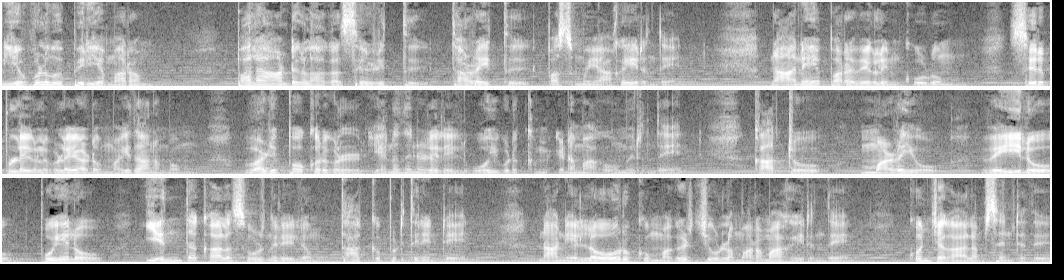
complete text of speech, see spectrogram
எவ்வளவு பெரிய மரம்? பல ஆண்டுகளாக செழித்து தழைத்து பசுமையாக இருந்தேன். நானே பறவைகளின் கூடும் சிறு பிள்ளைகள் விளையாடும் மைதானமும் வழிப்போக்கர்கள் எனது நிழலில் ஓய்வெடுக்கும் இடமாகவும் இருந்தேன். காற்றோ மழையோ வெயிலோ புயலோ எந்த கால சூழ்நிலையிலும் தாக்குப்பிடித்து நின்றேன். நான் எல்லோருக்கும் மகிழ்ச்சி உள்ள மரமாக இருந்தேன். கொஞ்ச காலம் சென்றது.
